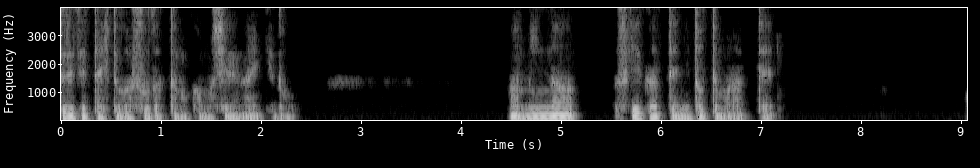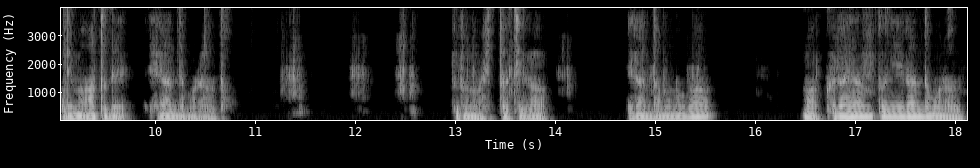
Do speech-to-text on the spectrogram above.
連れてった人がそうだったのかもしれないけど、まあみんな好き勝手に撮ってもらって、で、まあ後で選んでもらうと。プロの人たちが選んだものが、まあ、クライアントに選んでもらうっ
